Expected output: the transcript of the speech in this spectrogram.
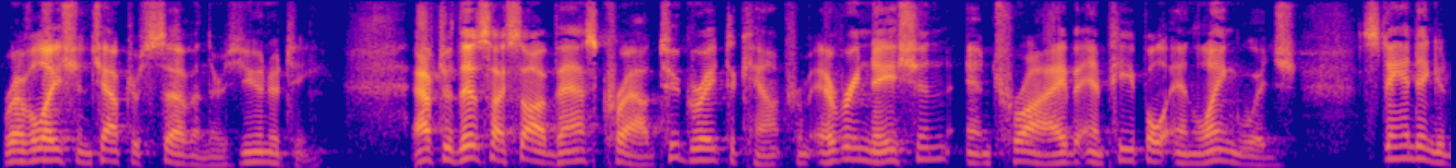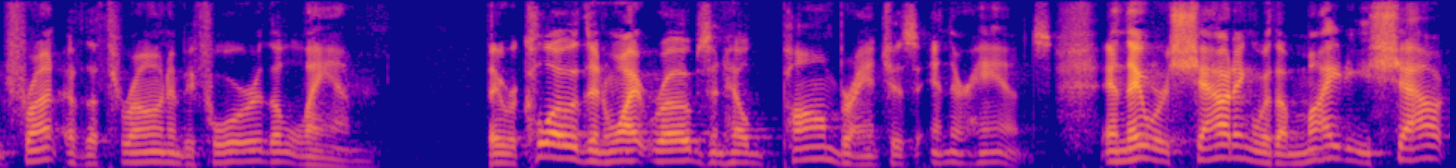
Revelation chapter 7, there's unity. After this, I saw a vast crowd, too great to count, from every nation and tribe and people and language, standing in front of the throne and before the Lamb. They were clothed in white robes and held palm branches in their hands. And they were shouting with a mighty shout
